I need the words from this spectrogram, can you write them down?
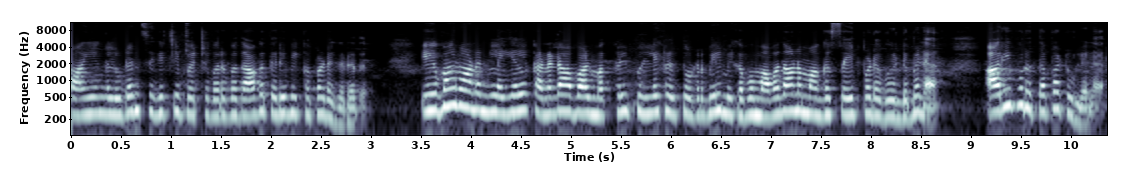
காயங்களுடன் சிகிச்சை பெற்று வருவதாக தெரிவிக்கப்படுகிறது. இவ்வாறான நிலையில் கனடா வாழ் மக்கள் பிள்ளைகள் தொடர்பில் மிகவும் அவதானமாக செயற்பட வேண்டும் என அறிவுறுத்தப்பட்டுள்ளனர்.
